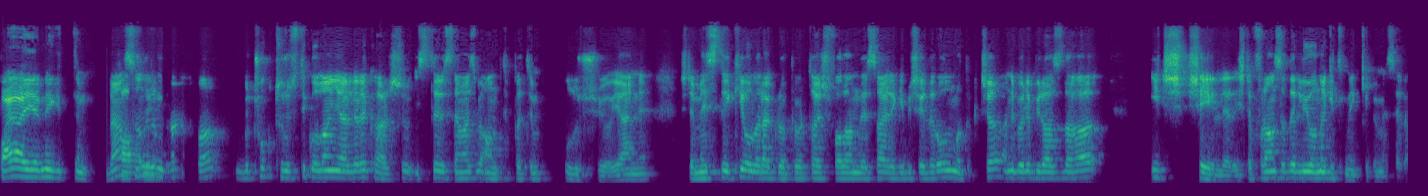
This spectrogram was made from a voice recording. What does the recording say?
bayağı yerine gittim. Ben Vallahi. sanırım galiba bu çok turistik olan yerlere karşı ister istemez bir antipatim oluşuyor. Yani işte mesleki olarak röportaj falan vesaire gibi şeyler olmadıkça hani böyle biraz daha iç şehirlere işte Fransa'da Lyon'a gitmek gibi mesela.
